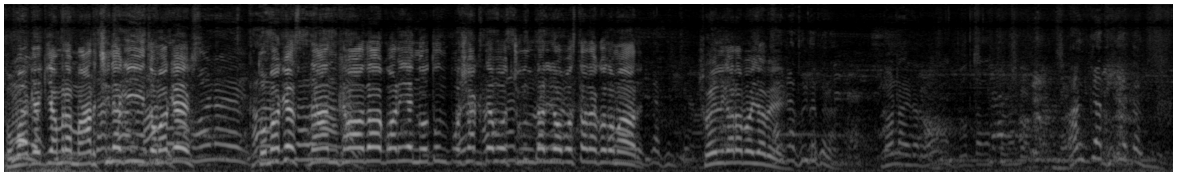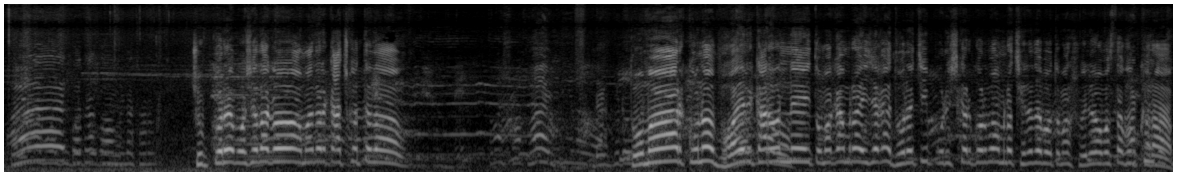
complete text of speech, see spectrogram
তোমাকে কি আমরা মারছি নাকি তোমাকে তোমাকে স্নান খাওয়া দাওয়া করিয়ে নতুন পোশাক দেবো চুলদারির অবস্থা দেখো তোমার শরীর খারাপ হয়ে যাবে চুপ করে বসে থাকো, আমাদের কাজ করতে দাও। তোমার কোনো ভয়ের কারণ নেই, তোমাকে আমরা এই জায়গায় ধরেছি, পরিষ্কার করব, আমরা ছেড়ে দেবো। তোমার শরীরের অবস্থা খুব খারাপ।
